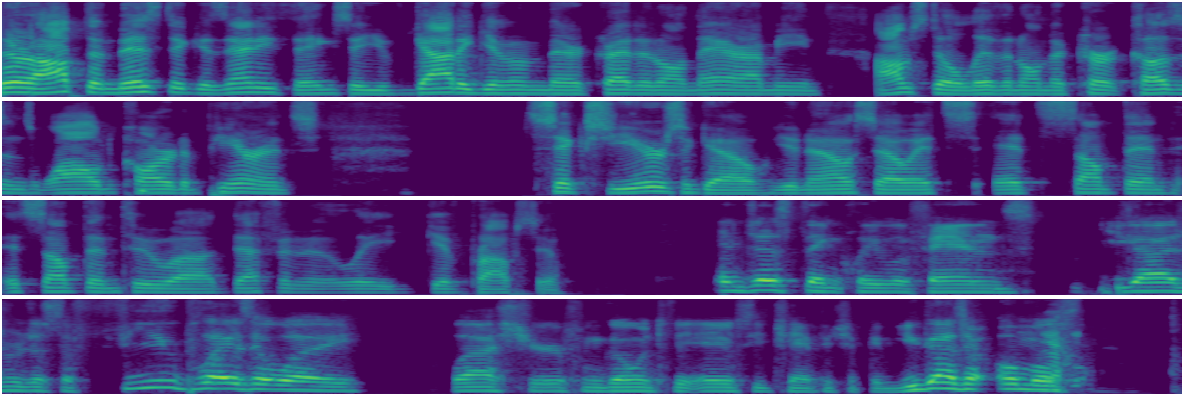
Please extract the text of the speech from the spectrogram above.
they're optimistic as anything. So you've got to give them their credit on there. I mean, I'm still living on the Kirk Cousins wild card appearance six years ago, you know. So it's it's something it's something to uh, definitely give props to. And just think, Cleveland fans, you guys were just a few plays away last year from going to the AFC Championship game. You guys are almost, yeah.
